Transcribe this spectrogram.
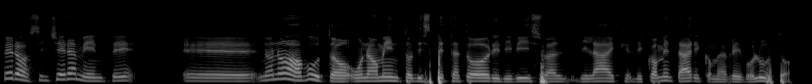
Però sinceramente eh, non ho avuto un aumento di spettatori di visual di like di commentari come avrei voluto.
